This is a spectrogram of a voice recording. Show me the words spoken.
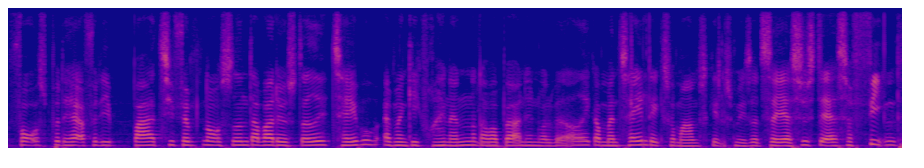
forrest på det her, fordi bare 10-15 år siden, der var det jo stadig tabu, at man gik fra hinanden, og der var børn involveret, ikke? og man talte ikke så meget om skilsmisser. Så jeg synes, det er så fint,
